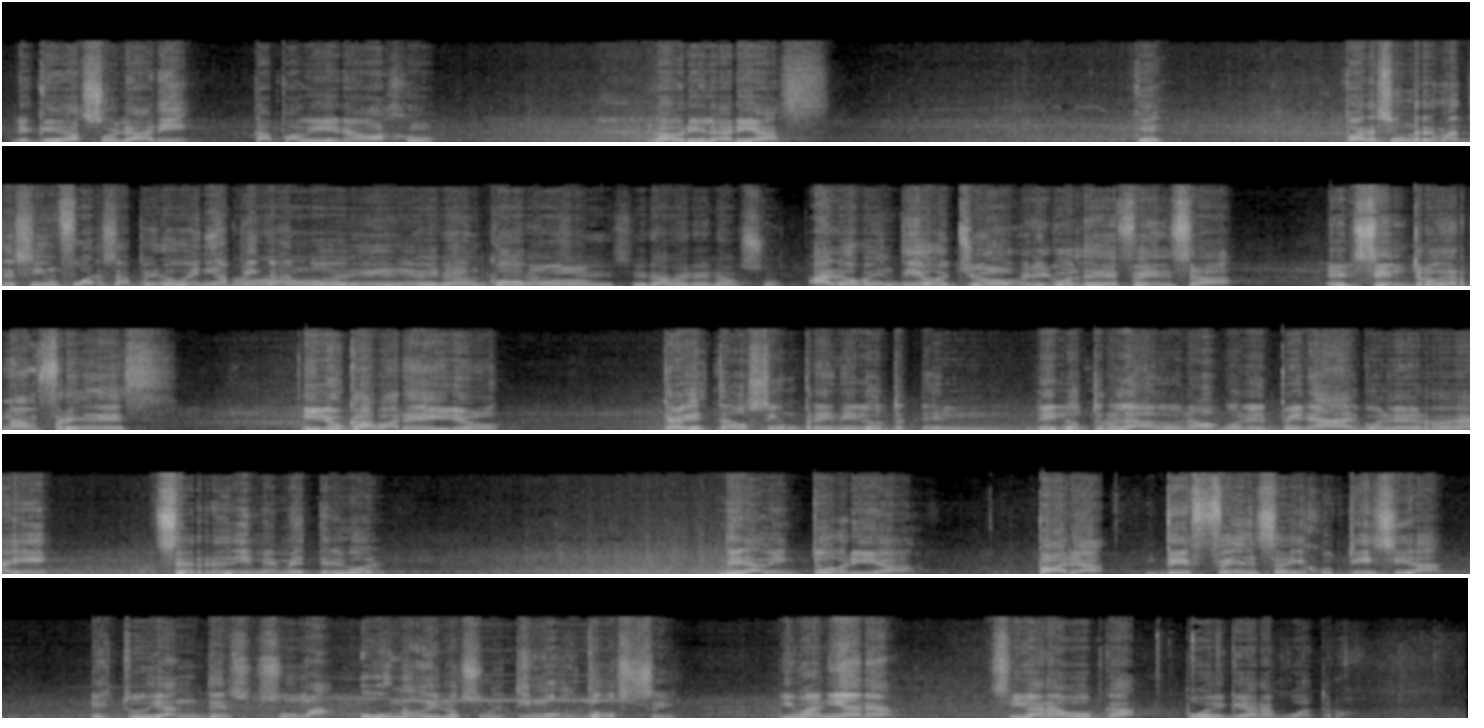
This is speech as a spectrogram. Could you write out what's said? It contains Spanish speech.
le queda Solari, tapa bien abajo Gabriel Arias, parecía un remate sin fuerza, pero venía picando No, y e- venía era- incómodo. era- sí, sí, era venenoso. A los 28, el gol de defensa, el centro de Hernán Fredes y Lucas Vareiro, que había estado siempre en el otro, en- del otro lado, ¿no? Con el penal, con el error ahí, se redime, mete el gol de la victoria para Defensa y Justicia. Estudiantes suma uno de los últimos 12 y mañana, si gana Boca, puede quedar a cuatro.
